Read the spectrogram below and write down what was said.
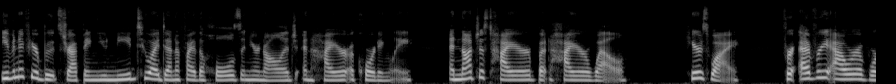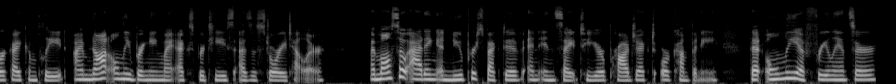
Even if you're bootstrapping, you need to identify the holes in your knowledge and hire accordingly. And not just hire, but hire well. Here's why. For every hour of work I complete, I'm not only bringing my expertise as a storyteller, I'm also adding a new perspective and insight to your project or company that only a freelancer,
